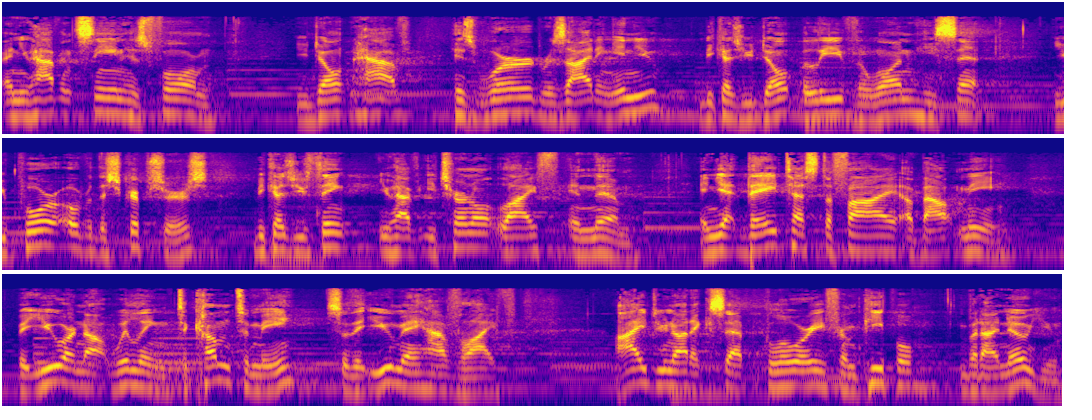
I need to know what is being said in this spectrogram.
and you haven't seen his form. You don't have his word residing in you because you don't believe the one he sent. You pore over the scriptures because you think you have eternal life in them, and yet they testify about me. But you are not willing to come to me so that you may have life. I do not accept glory from people, but I know you,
